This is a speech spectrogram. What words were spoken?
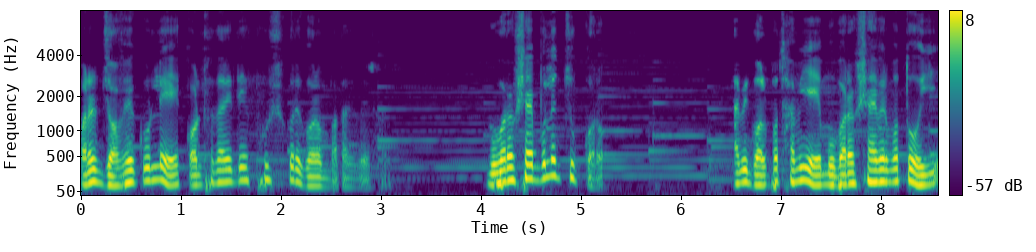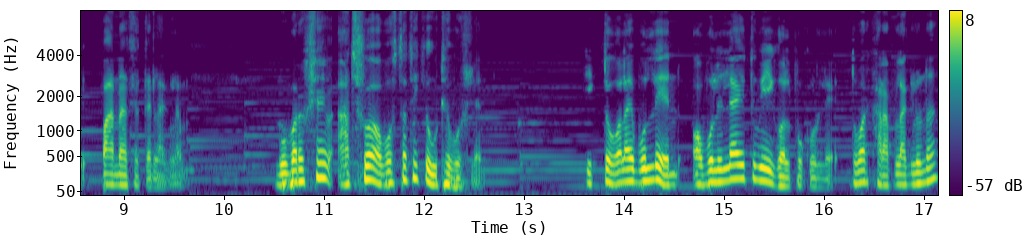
মানুষ জবে করলে কণ্ঠদারি দিয়ে ফুস করে গরম বাতাস বের হয়। মুবারক সাহেব বললেন, চুপ করো। আমি গল্প থামিয়ে মুবারক সাহেবের মতোই পা নাচাতে লাগলাম। মুবারক সাহেব আছোয়া অবস্থা থেকে উঠে বসলেন। তিক্ত গলায় বললেন, অবলীলায় তুমি এই গল্প করলে, তোমার খারাপ লাগল না?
